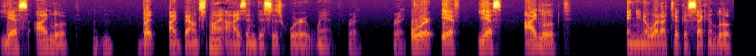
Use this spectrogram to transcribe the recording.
Yes, I looked, Mhm. but I bounced my eyes and this is where it went. Right, right. Or if, yes, I looked and you know what? I took a second look.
